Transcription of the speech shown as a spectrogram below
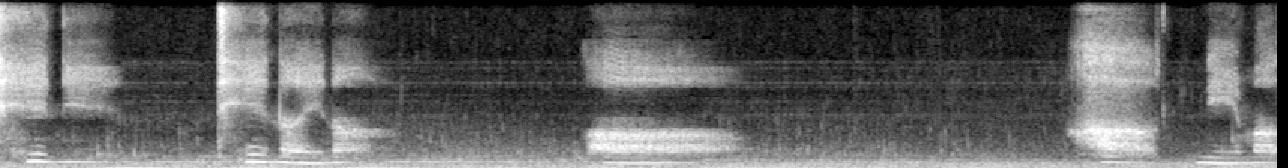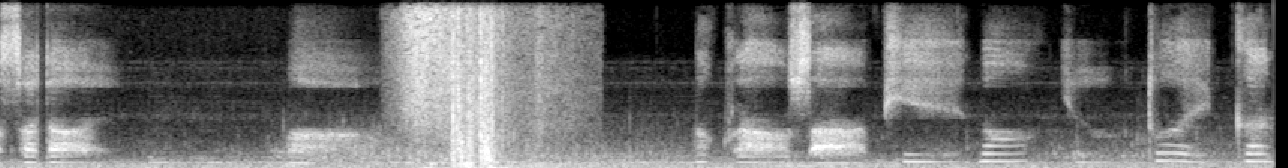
ที่นี่ ที่ไหนนะอ่าข้าหนีมาซะได้อ่าพวกเราสามพี่น้องอยู่ด้วยกัน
